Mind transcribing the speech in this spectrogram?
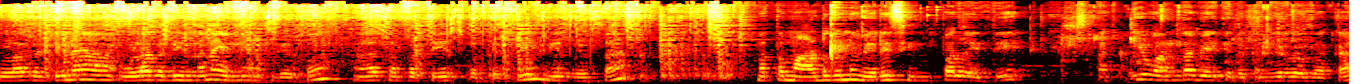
ಉಳ್ಳಾಗಡ್ಡಿನ, ಉಳ್ಳಾಗಡ್ಡಿಯಿಂದನ ಎಣ್ಣೆ ಹಚ್ಚಬೇಕು ಅಂದ್ರೆ ಸ್ವಲ್ಪ ಟೇಸ್ಟ್ ಬರ್ತೈತಿ ನೀರು ದೋಸೆ ಮತ್ತು ಮಾಡೋದನ್ನು ವೆರಿ ಸಿಂಪಲ್ ಐತಿ. ಅಕ್ಕಿ ಒಂದ ಬೇಕಿದಕ್ಕೆ ನೀರು ದೋಸಕ್ಕೆ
